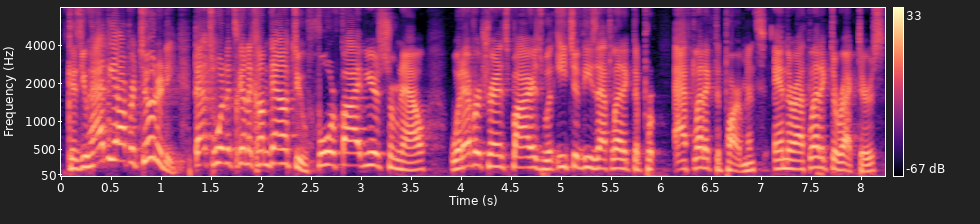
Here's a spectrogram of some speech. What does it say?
Because you had the opportunity. That's what it's going to come down to. Four or five years from now, whatever transpires with each of these athletic de- athletic departments and their athletic directors,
